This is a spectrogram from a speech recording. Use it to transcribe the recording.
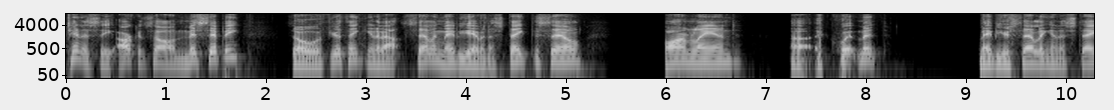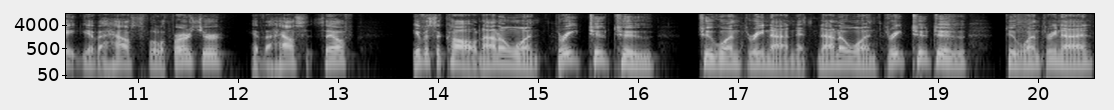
Tennessee, Arkansas, and Mississippi. So if you're thinking about selling, maybe you have an estate to sell, farmland, uh, equipment, maybe you're selling an estate, you have a house full of furniture, you have the house itself, give us a call, 901 322 2139. That's 901 322 2139.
